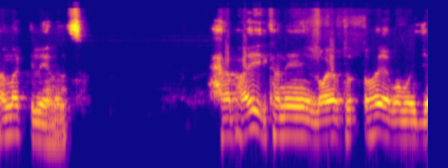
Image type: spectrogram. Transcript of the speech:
থানা ক্লিয়ারেন্স হ্যাঁ ভাই, এখানে লয়ার ধরতে হয় এবং ওই যে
